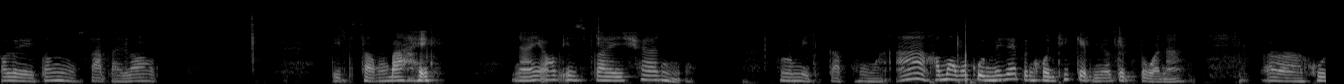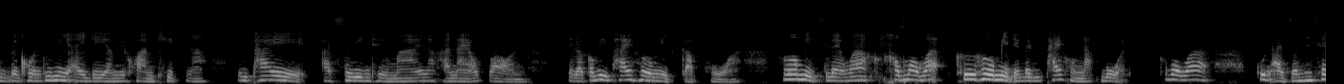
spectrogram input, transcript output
ก็เลยต้องสับหลายรอบ ติดสองใบ Night of Inspiration Hermit กับหัวอ่าเขามองว่าคุณไม่ใช่เป็นคนที่เก็บเนื้อเก็บตัวนะ เอ่อ คุณเป็นคนที่มีไอเดีย มีความคิดนะ เป็นไพ่อัศวินถือไม้นะคะ Nine of Wands เสร็จแล้วก็มีไพ่ Hermit กับหัว Hermit แสดงว่าเขามองว่า คือ Hermit เนี่ยเป็นไพ่ของนักบวชเขาบอกว่าคุณอาจจะไม่ใช่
